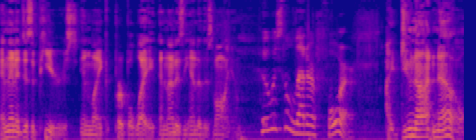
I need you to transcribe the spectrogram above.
And then it disappears in like purple light. And that is the end of this volume. Who was the letter for? I do not know.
